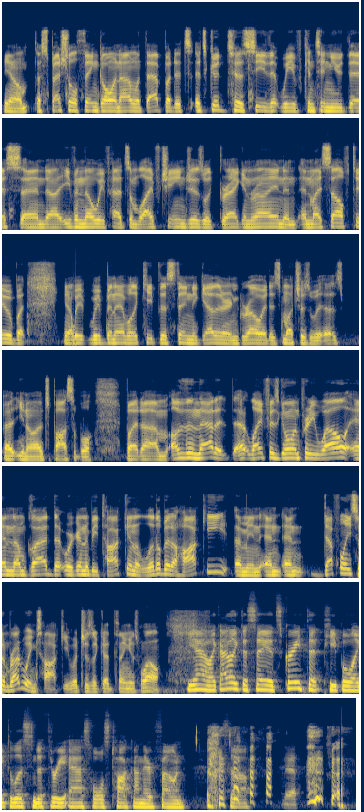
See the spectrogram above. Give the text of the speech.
you know, a special thing going on with that. But it's it's good to see that we've continued this. And uh, even though we've had some life changes with Greg and Ryan and, and myself too, but, you know, we, we've been able to keep this thing together and grow it as much as we, as uh, you know as possible. But um, other than that, it, life is going pretty well, and I'm glad that we're going to be talking a little bit of hockey. I mean, and and definitely some Red Wings hockey, which is a good thing as well. Yeah, like I like to say, it's great that people like to listen to three assholes talk on their phone. So Yeah.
